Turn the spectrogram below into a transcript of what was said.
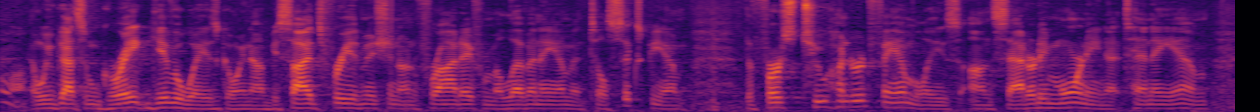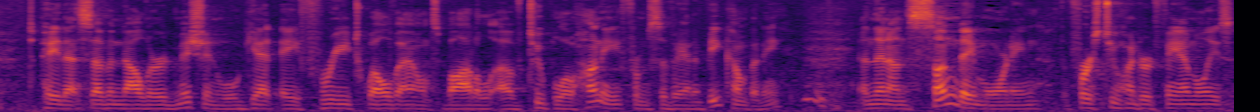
cool. And we've got some great giveaways going on. Besides free admission on Friday from 11 a.m. until 6 p.m., the first 200 families on Saturday morning at 10 a.m. to pay that $7 admission will get a free 12 ounce bottle of Tupelo honey from Savannah Bee Company. And then on Sunday morning, the first 200 families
